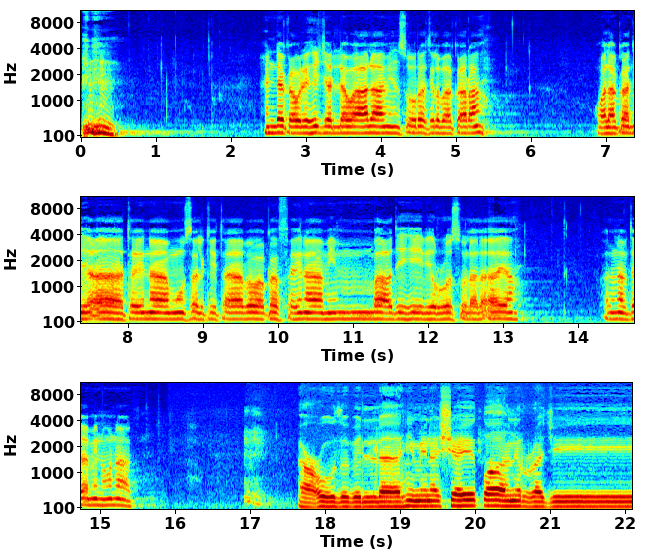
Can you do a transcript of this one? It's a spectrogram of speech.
عند قوله جل وعلا من سورة البقرة ولقد آتينا موسى الكتاب وقفينا من بعده بالرسل الآية. فلنبدأ من هناك. أعوذ بالله من الشيطان الرجيم.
